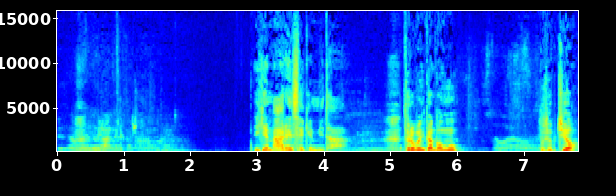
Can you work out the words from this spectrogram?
며느리가 거예요. 이게 말의 세계입니다. 들어보니까 너무 무섭지요?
